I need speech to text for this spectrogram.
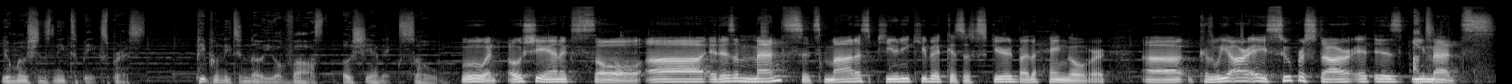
Your emotions need to be expressed. People need to know your vast oceanic soul. Ooh, an oceanic soul. Uh, it is immense. It's modest, puny, cubic, is obscured by the hangover. Uh, because we are a superstar, it is immense,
